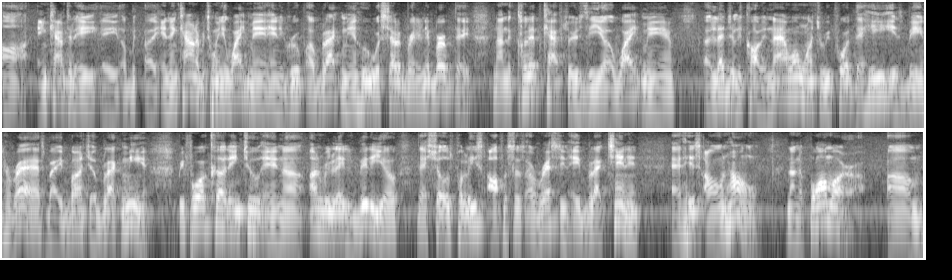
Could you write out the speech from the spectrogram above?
uh, encountered a, a, a, a, an encounter between a white man and a group of black men who were celebrating their birthday. Now, the clip captures the uh, white man allegedly calling 911 to report that he is being harassed by a bunch of black men before cutting to an uh, unrelated video that shows police officers arresting a black tenant at his own home. Now, the former um,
